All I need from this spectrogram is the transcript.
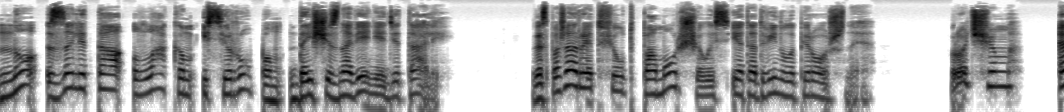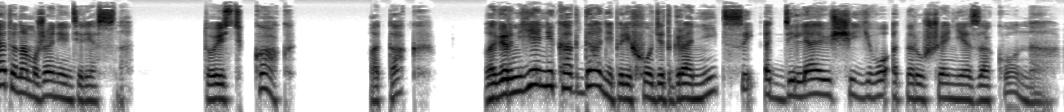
но залита лаком и сиропом до исчезновения деталей. Госпожа Редфилд поморщилась и отодвинула пирожное. Впрочем, это нам уже не интересно. То есть как? А так, Лавернье никогда не переходит границы, отделяющей его от нарушения закона.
